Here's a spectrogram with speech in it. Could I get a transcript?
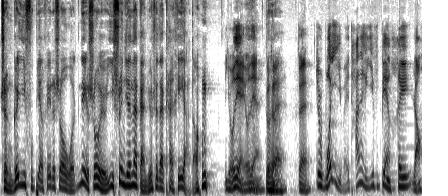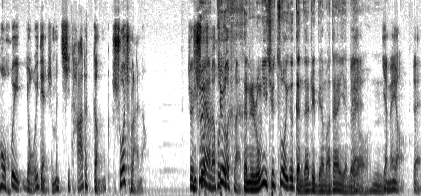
整个衣服变黑的时候，我那个时候有一瞬间在感觉是在看黑亚当，有 点有点，对对，就是我以为他那个衣服变黑，然后会有一点什么其他的梗说出来呢。就是说出来会做出来，很容易去做一个梗在这边嘛，但是也没有，嗯也没有。对，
